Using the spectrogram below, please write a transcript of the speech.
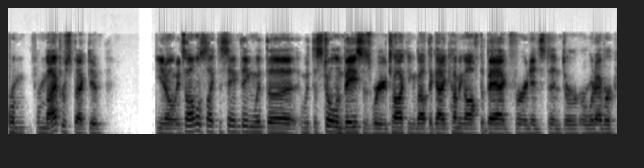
from from my perspective, you know, it's almost like the same thing with the with the stolen bases where you're talking about the guy coming off the bag for an instant or, or whatever.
